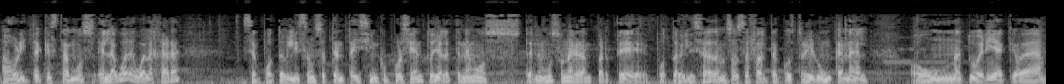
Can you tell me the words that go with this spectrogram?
Ahorita que estamos, el agua de Guadalajara se potabiliza un 75%, ya la tenemos, tenemos una gran parte potabilizada, nos hace falta construir un canal o una tubería que va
